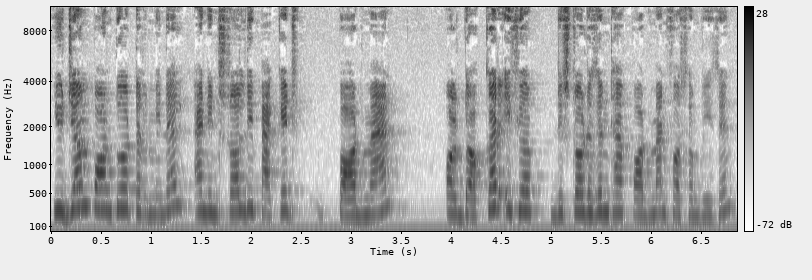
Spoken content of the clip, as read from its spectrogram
You jump onto a terminal and install the package Podman or Docker if your distro doesn't have Podman for some reason.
